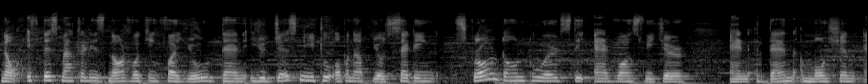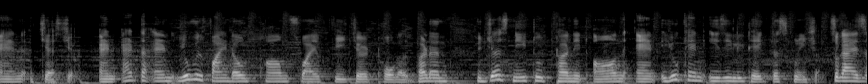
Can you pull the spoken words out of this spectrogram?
Now, if this method is not working for you, then you just need to open up your setting, scroll down towards the advanced feature and then motion and gesture. And at the end you will find out palm swipe feature toggle button. You just need to turn it on and you can easily take the screenshot. So guys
